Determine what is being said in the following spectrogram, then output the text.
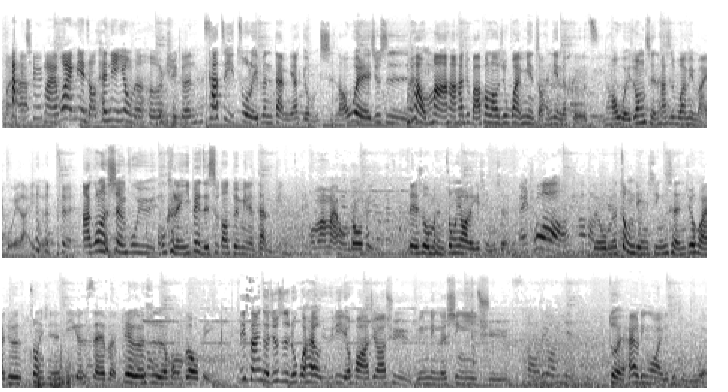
不买它。去 买外面早餐店用的盒子跟他自己做了一份蛋饼要给我们吃，然后为了就是怕我骂他，他就把它放到就外面早餐店的盒子，然后伪装成他是外面买回来的。对 阿公的胜负欲，我可能一辈子吃不到对面的蛋饼。我妈买红豆饼，这也是我们很重要的一个行程。没错，超好对，我们的重点行程就回来就是重点行程，第一个是 seven，第二个是红豆饼，第三个就是如果还有余力的话，就要去云林的信义区。走六夜市。对，还有另外一个是芦苇，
